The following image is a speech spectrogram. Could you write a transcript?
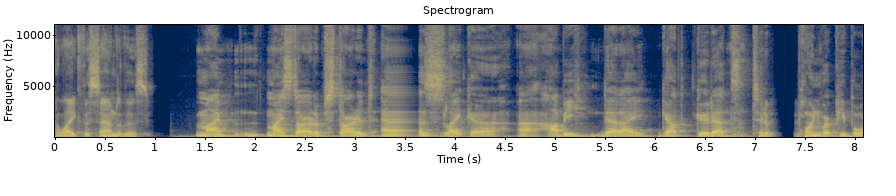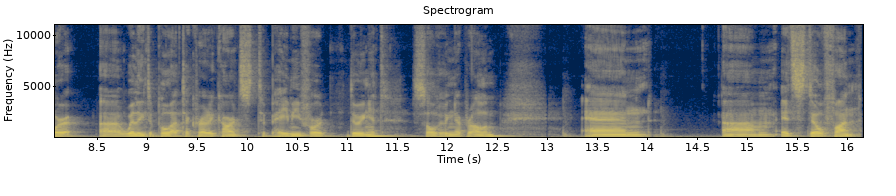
I like the sound of this. My my startup started as like a, a hobby that i got good at to the point where people were uh, willing to pull out their credit cards to pay me for doing it, solving their problem. And um, it's still fun.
